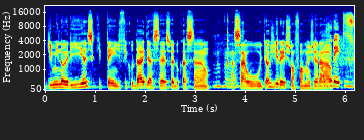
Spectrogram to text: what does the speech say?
de minorias que têm dificuldade de acesso à educação, uhum. à saúde, aos direitos de uma forma geral. Aos direitos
